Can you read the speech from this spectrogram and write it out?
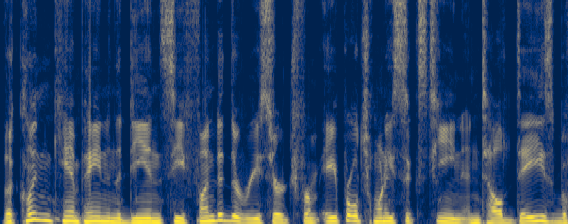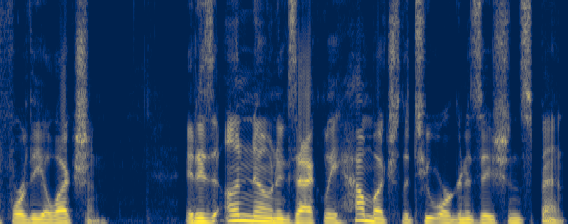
The Clinton campaign and the DNC funded the research from April 2016 until days before the election. It is unknown exactly how much the two organizations spent.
